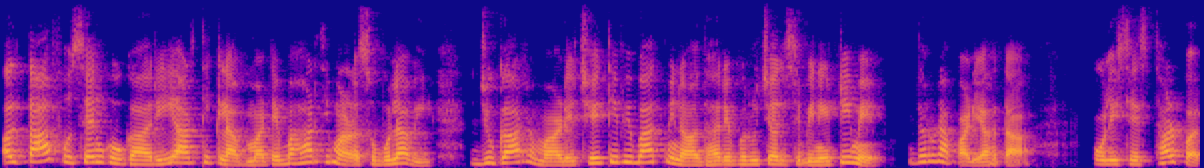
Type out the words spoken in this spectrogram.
અલ્તાફ હુસેન ઘોઘારી આર્થિક લાભ માટે બહારથી માણસો બોલાવી જુગાર રમાડે છે તેવી બાતમીના આધારે ભરૂચ એલસીબીની ટીમે દરોડા પાડ્યા હતા. પોલીસે સ્થળ પર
